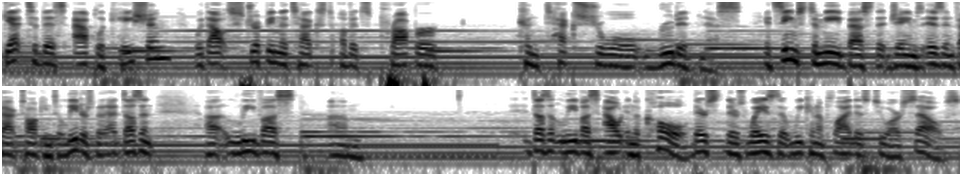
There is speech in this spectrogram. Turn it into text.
get to this application without stripping the text of its proper contextual rootedness. It seems to me best that James is in fact talking to leaders, but that doesn't uh, leave us. Um, it doesn't leave us out in the cold. There's there's ways that we can apply this to ourselves.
